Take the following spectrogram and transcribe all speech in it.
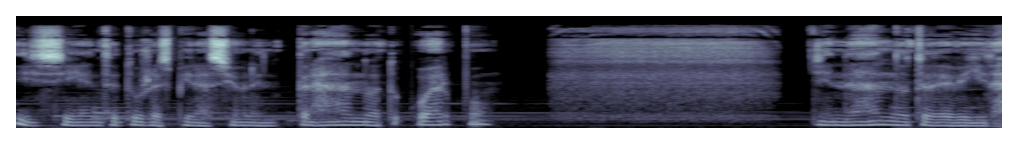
Y siente tu respiración entrando a tu cuerpo llenándote de vida.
